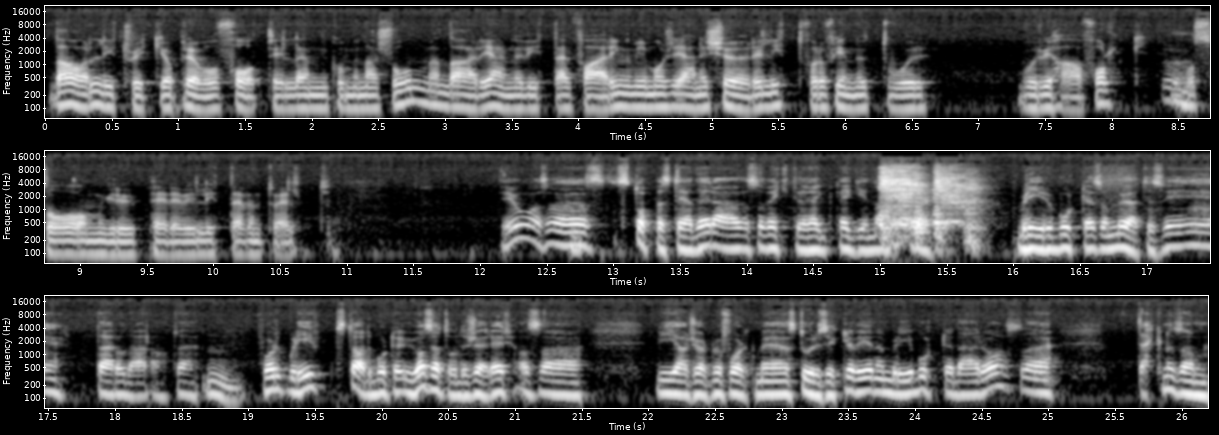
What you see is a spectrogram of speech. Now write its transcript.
Da var det litt tricky å prøve å få til en kombinasjon, men da er det gjerne litt erfaring. Vi må gjerne kjøre litt for å finne ut hvor, hvor vi har folk, og så omgrupperer vi litt eventuelt. Jo, altså stoppesteder er jo så viktig å legge inn at eh, blir du borte, så møtes vi der og der. At, eh, mm. Folk blir stadig borte uansett hvor du kjører. Altså, vi har kjørt med folk med store sykler, vi. De blir borte der òg. Så det er ikke noe sånn,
